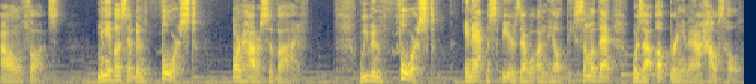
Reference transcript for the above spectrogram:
our own thoughts. Many of us have been forced on how to survive. We've been forced in atmospheres that were unhealthy. Some of that was our upbringing in our household.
